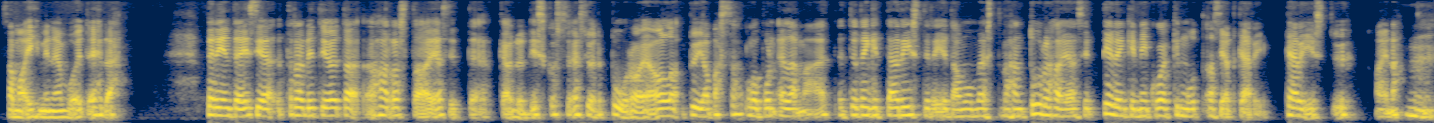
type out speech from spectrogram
sama ihminen voi tehdä perinteisiä traditioita harrastaa ja sitten käydä diskossa ja syödä puuroa ja olla pyjamassa lopun elämää. Et, et jotenkin tämä ristiriita on mun mielestä vähän turha ja sitten tietenkin niin kaikki muut asiat kär, kärjistyy aina. Hmm.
